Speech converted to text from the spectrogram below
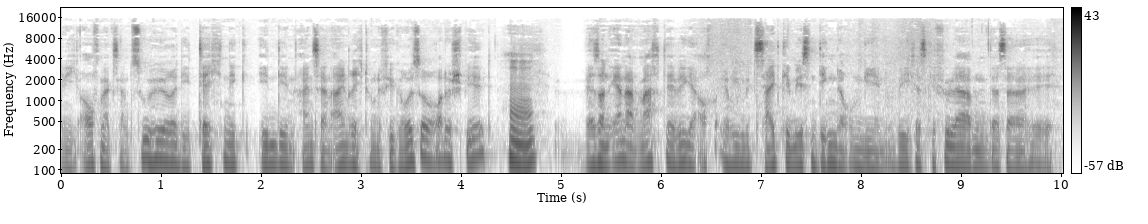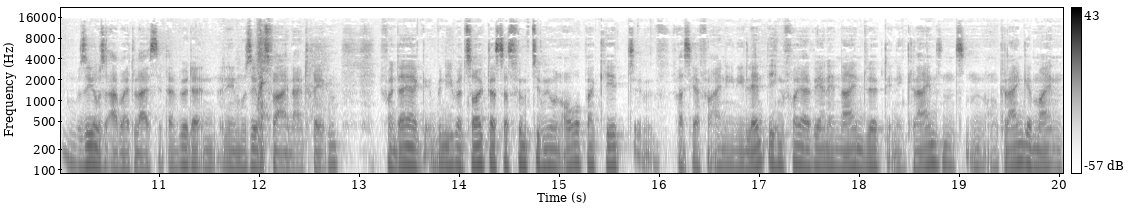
wenn ich aufmerksam zuhöre, die Technik in den einzelnen Einrichtungen eine viel größere Rolle spielt. Mhm wer so ein Ehrenamt macht, der will ja auch irgendwie mit zeitgemäßen Dingen da umgehen. Und will ich das Gefühl haben, dass er äh, Museumsarbeit leistet, dann würde er in, den Museumsverein eintreten. Von daher bin ich überzeugt, dass das 50 Millionen Euro Paket, was ja vor allen Dingen in die ländlichen Feuerwehren hineinwirkt, in den kleinsten und Kleingemeinden,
